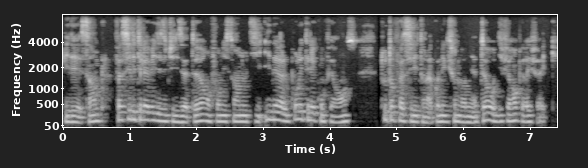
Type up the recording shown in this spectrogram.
L'idée est simple, faciliter la vie des utilisateurs en fournissant un outil idéal pour les téléconférences tout en facilitant la connexion de l'ordinateur aux différents périphériques.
